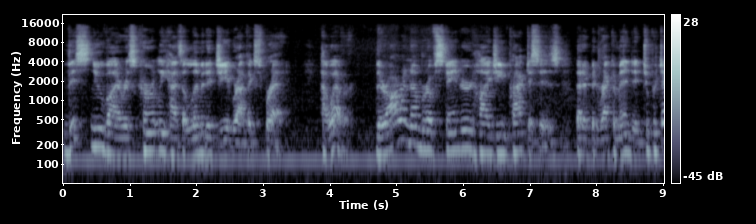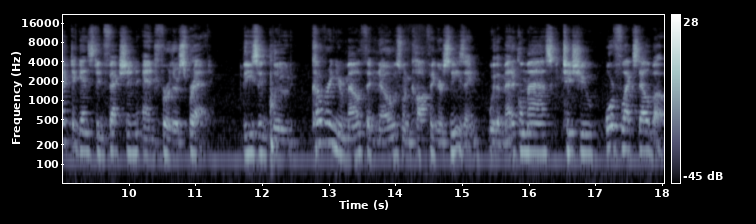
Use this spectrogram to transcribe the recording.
This new virus currently has a limited geographic spread. However, there are a number of standard hygiene practices that have been recommended to protect against infection and further spread. These include covering your mouth and nose when coughing or sneezing with a medical mask, tissue, or flexed elbow,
